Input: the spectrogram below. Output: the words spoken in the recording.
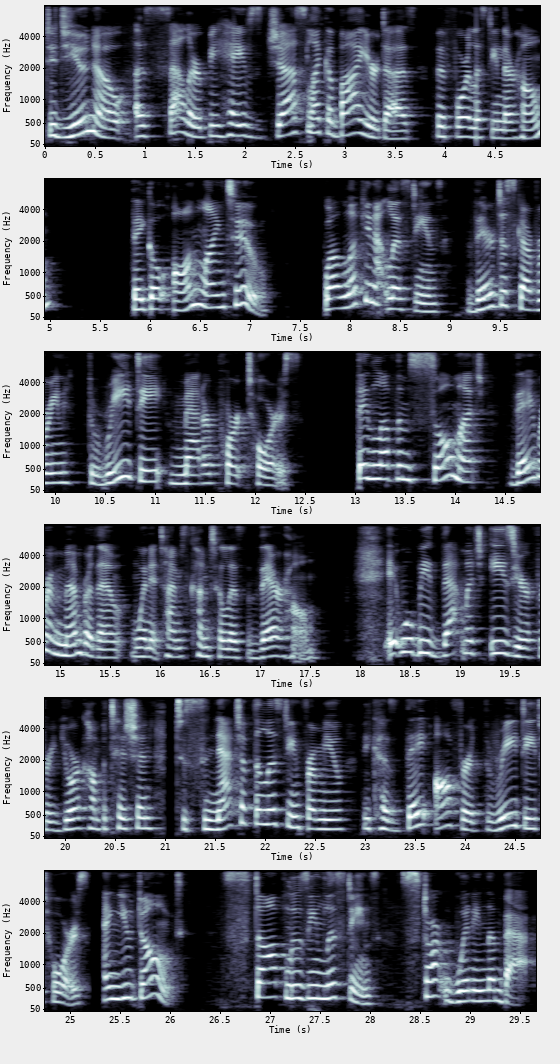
Did you know a seller behaves just like a buyer does before listing their home? They go online too. While looking at listings, they're discovering 3D Matterport tours. They love them so much, they remember them when it times come to list their home. It will be that much easier for your competition to snatch up the listing from you because they offer 3D tours and you don't. Stop losing listings. Start winning them back.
